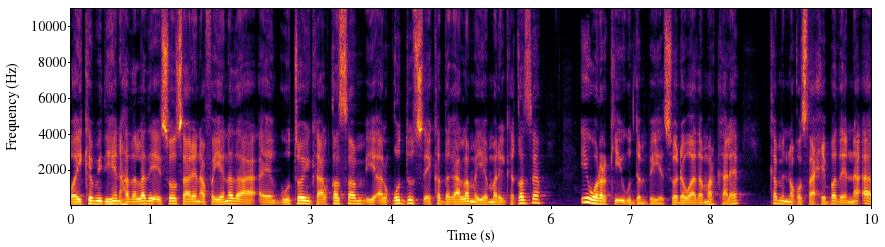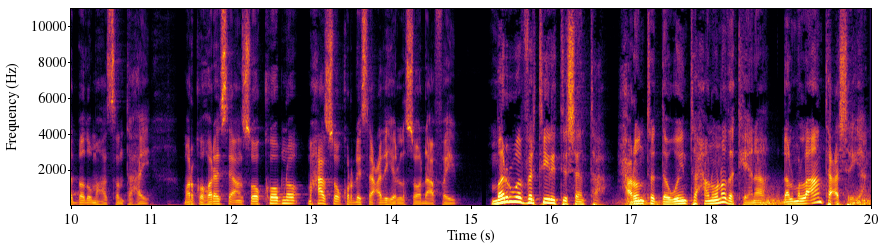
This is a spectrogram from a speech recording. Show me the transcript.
oo ay ka mid yihiin hadaladii ay soo saareen afhayeenada guutooyinka alqasam iyo alqudus ee ka dagaalamaya marinka khaza iyo wararkii ugu dambeeyay. Soo dhowaada mar kale ka mid noqo saaxiibadeenna aad baad u mahadsan tahay. Marka hore si aan soo koobno maxaa soo kordhay saacadihii la soo dhaafay? Marwa fertility center xarunta daweynta xanuunada keena dhalmola'aanta casrigan.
